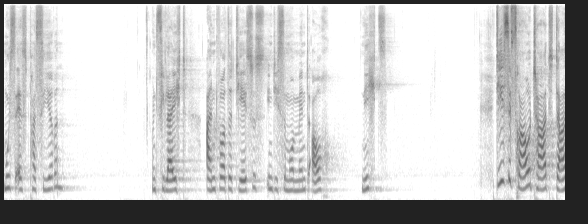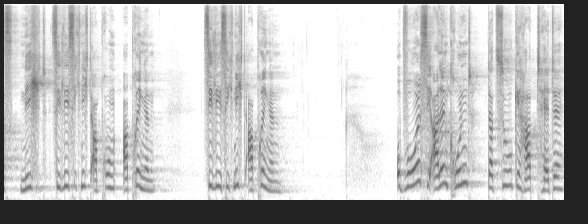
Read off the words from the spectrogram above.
muss es passieren? Und vielleicht antwortet Jesus in diesem Moment auch nichts. Diese Frau tat das nicht. Sie ließ sich nicht abbringen. Sie ließ sich nicht abbringen. Obwohl sie allen Grund dazu gehabt hätte,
